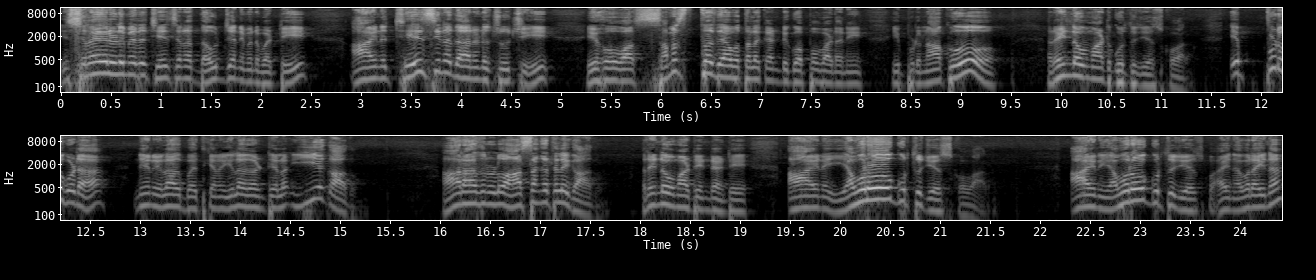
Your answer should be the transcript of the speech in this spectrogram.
ఇస్రాయేలుల మీద చేసిన దౌర్జన్యమును బట్టి ఆయన చేసిన దానిని చూచి యహోవా సమస్త దేవతల కంటే గొప్పవాడని ఇప్పుడు నాకు రెండవ మాట గుర్తు చేసుకోవాలి. ఎప్పుడు కూడా నేను ఇలా బతికాను ఇలాగంటే ఇలా ఇయే కాదు. ఆరాధనలో ఆ సంగతులే కాదు. రెండవ మాట ఏంటంటే ఆయన ఎవరో గుర్తు చేసుకోవాలి. ఆయన ఎవరో గుర్తు చేసుకో ఆయన ఎవరైనా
